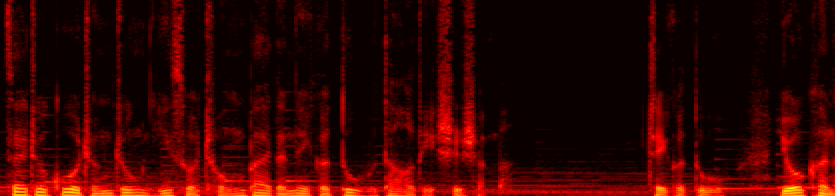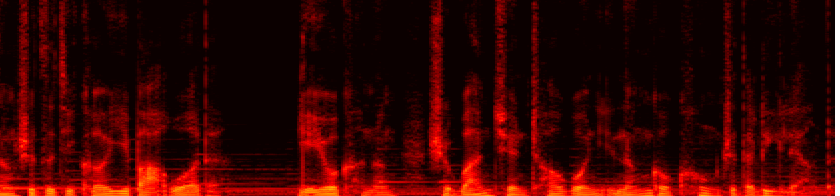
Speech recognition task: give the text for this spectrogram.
在这过程中，你所崇拜的那个度到底是什么？这个度有可能是自己可以把握的，也有可能是完全超过你能够控制的力量的。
